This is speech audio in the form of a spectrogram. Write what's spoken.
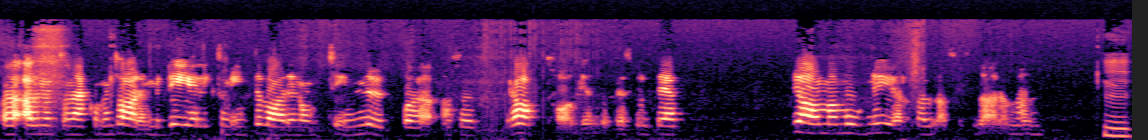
Allmänt sådana här kommentarer, men det har liksom inte varit någonting nu på alltså, ett bra tag ändå. Jag skulle säga att, ja, man mognar ju i alla fall. Alltså, sådär, men Mm.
